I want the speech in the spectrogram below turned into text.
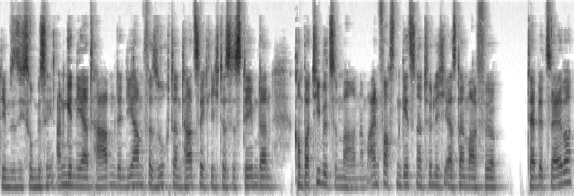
dem sie sich so ein bisschen angenähert haben, denn die haben versucht dann tatsächlich das System dann kompatibel zu machen. Am einfachsten geht's natürlich erst einmal für Tablets selber.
